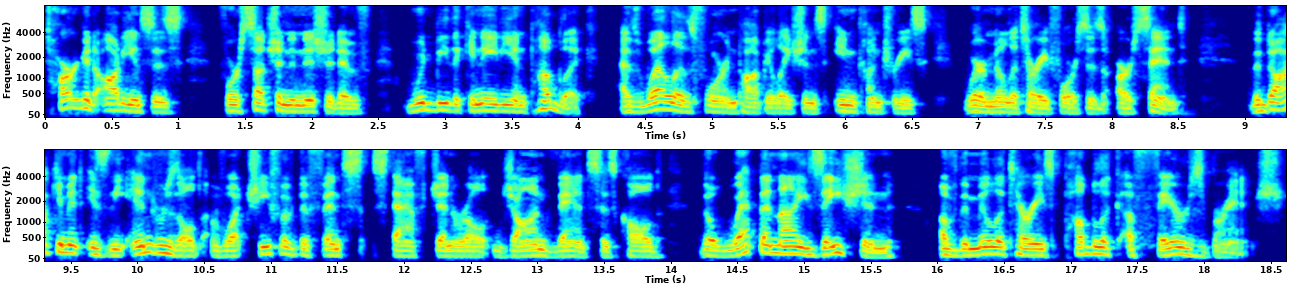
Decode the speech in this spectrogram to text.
Target audiences for such an initiative would be the Canadian public, as well as foreign populations in countries where military forces are sent. The document is the end result of what Chief of Defense Staff General John Vance has called the weaponization of the military's public affairs branch.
